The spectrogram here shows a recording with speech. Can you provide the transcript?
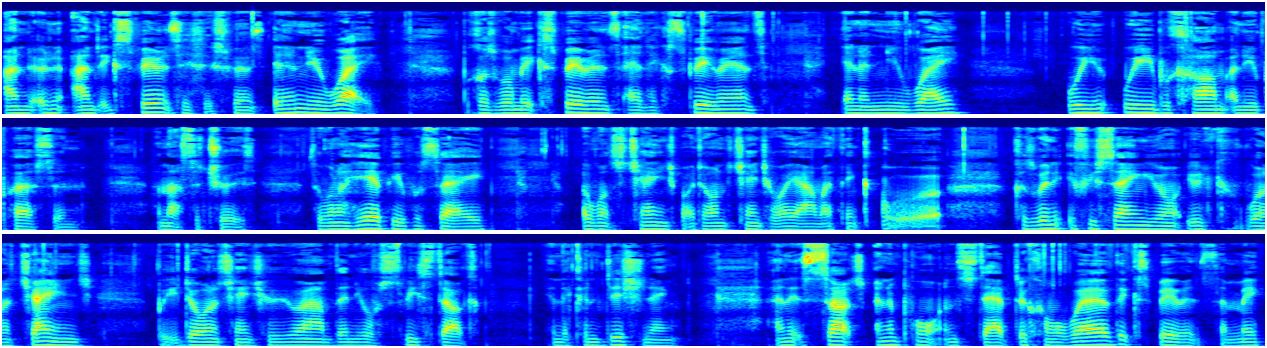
and and experience this experience in a new way. Because when we experience an experience in a new way, we we become a new person, and that's the truth. So when I hear people say, "I want to change, but I don't want to change who I am," I think, because when if you're saying you don't, you want to change, but you don't want to change who you are, then you'll be stuck in the conditioning. And it's such an important step to become aware of the experience that may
